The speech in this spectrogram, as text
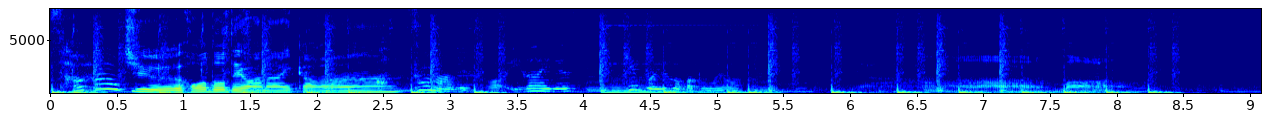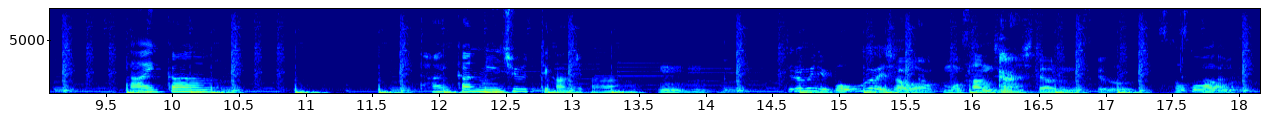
30ほどではないかな。あそうなんか意外です。うん。結構いるのかと思います。いやーまあ体感体感20って感じかな。うんうん。ちなみに妨害者はもう30にしてあるんですけどそこは？どうですか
